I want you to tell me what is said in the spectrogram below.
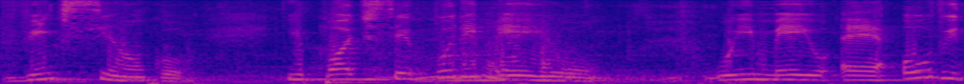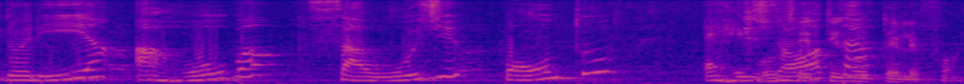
25 e pode ser por e-mail. O e-mail é ouvidoria arroba saúde ponto rj Você tem o telefone.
